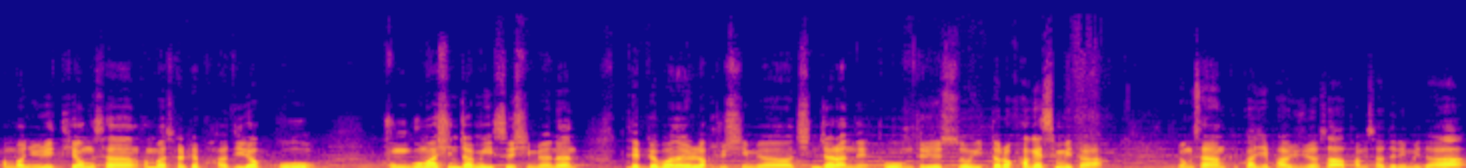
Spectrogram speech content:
한번 유니티 영상 한번 살펴봐 드렸고 궁금하신 점이 있으시면은 대표 번호 연락 주시면 친절 안내 도움 드릴 수 있도록 하겠습니다. 영상 끝까지 봐주셔서 감사드립니다.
